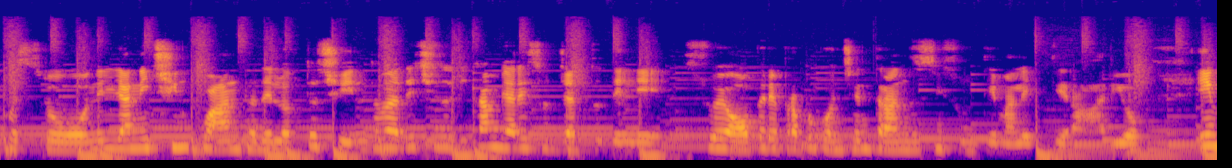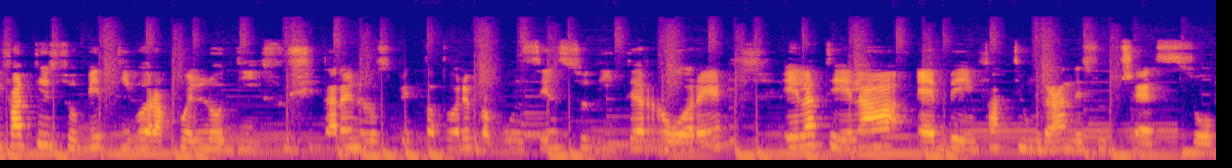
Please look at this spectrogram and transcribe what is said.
questo, negli anni 50 dell'Ottocento, aveva deciso di cambiare soggetto delle sue opere proprio concentrandosi sul tema letterario. E infatti il suo obiettivo era quello di suscitare nello spettatore proprio un senso di terrore e la tela ebbe infatti un grande successo,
